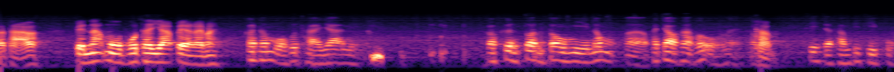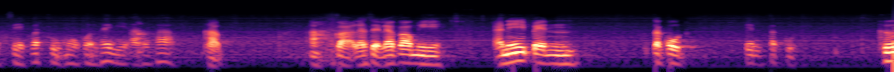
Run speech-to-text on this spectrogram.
คาถา เป็นนะโมพุทธยะเป็นอะไรไหมก็น้ำโมพุทธายะนี่ก็ขึ้นต้นต้องมีน้ำอ่าพระเจ้าห้าพระองค์นะครับที่จะทำพิธีปลุกเสกวัตถุมงคลให้มีอานุภาพ ครับ อะก็แล้วเสร็จแล้วก็มี อันนี้เป็นตะกรุด เป็นตะกรุด คือ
